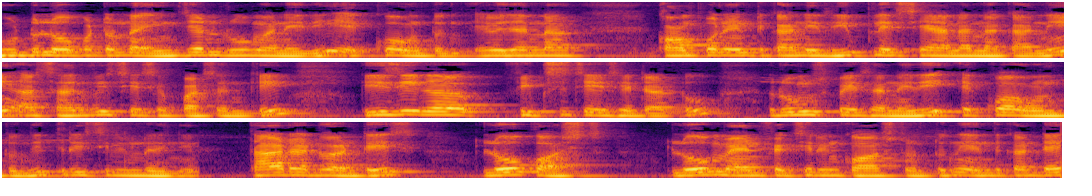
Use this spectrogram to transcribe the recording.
హుడ్ లోపల ఉన్న ఇంజన్ రూమ్ అనేది ఎక్కువ ఉంటుంది. ఏదైనా కాంపోనెంట్ కానీ రీప్లేస్ చేయాలన్నా కానీ ఆ సర్వీస్ చేసే పర్సన్కి ఈజీగా ఫిక్స్ చేసేటట్టు రూమ్ స్పేస్ అనేది ఎక్కువ ఉంటుంది త్రీ సిలిండర్ ఇంజిన్. థర్డ్ అడ్వాంటేజ్లో కాస్ట్ లో మ్యానుఫ్యాక్చరింగ్ కాస్ట్ ఉంటుంది. ఎందుకంటే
